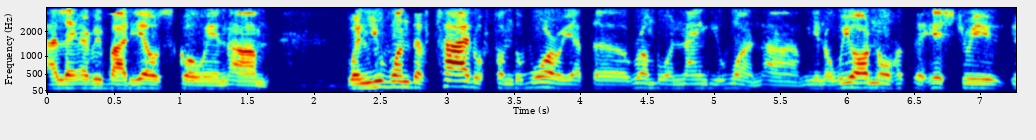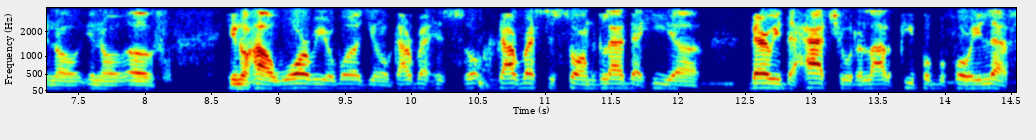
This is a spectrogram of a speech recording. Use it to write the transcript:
I let everybody else go in. Um, when you won the title from the Warrior at the Rumble in '91, um, you know we all know the history, you know, you know of you know how Warrior was. You know, God rest his soul. God rest his soul. I'm glad that he uh, buried the hatchet with a lot of people before he left.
